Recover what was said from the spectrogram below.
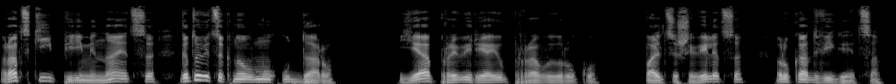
Радский переминается, готовится к новому удару. Я проверяю правую руку. Пальцы шевелятся, Рука двигается.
